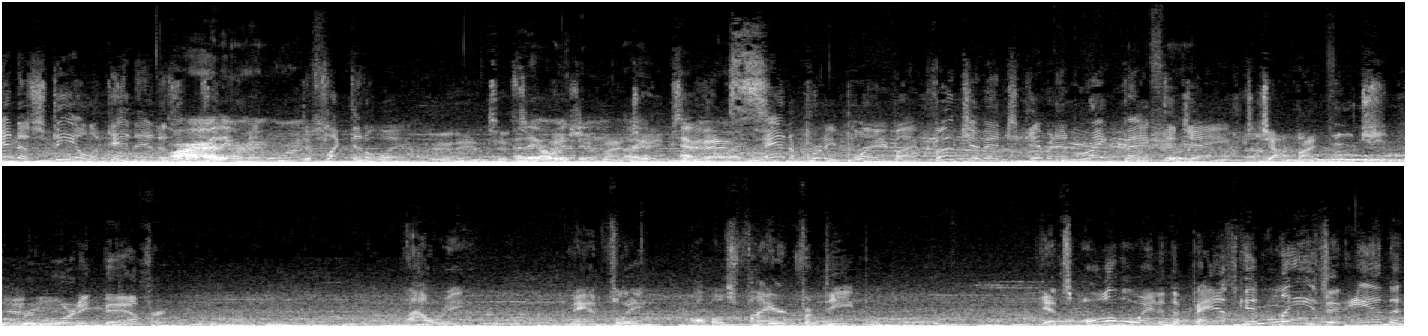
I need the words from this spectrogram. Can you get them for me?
And a steal again. And a Why are they running one? Deflected away. Good they always doing, by like, James Ennis. And a pretty play by Vucevic, giving it right back to James. Job by Vooch, rewarding the effort. Lowry. VanVleet almost fired from deep. Gets all the way to the basket, lays it in,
